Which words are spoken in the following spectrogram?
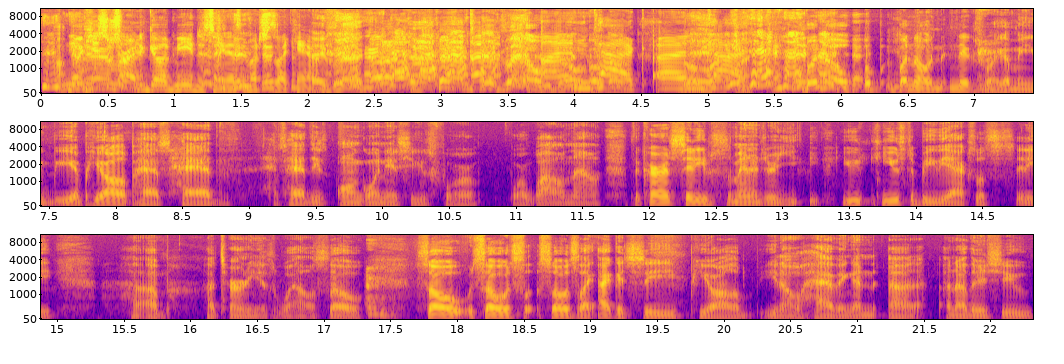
No, he's just trying to goad me into saying as much as I can. Exactly. Exactly. Oh, no, oh, no. Unpack, No, I'm not unpack. trying. but no, but, but no, Nick's right. I mean, yeah, Puyallup has had has had these ongoing issues for for a while now. The current city manager you, you, used to be the actual city um, attorney as well. So, so, so, so it's like I could see Puyallup, you know, having an, uh, another issue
